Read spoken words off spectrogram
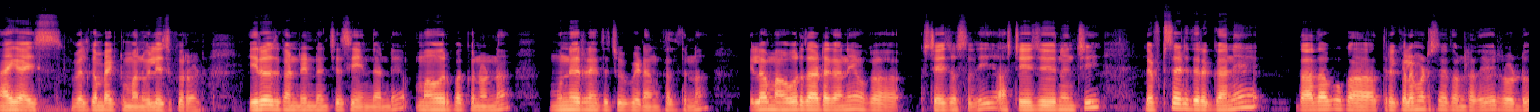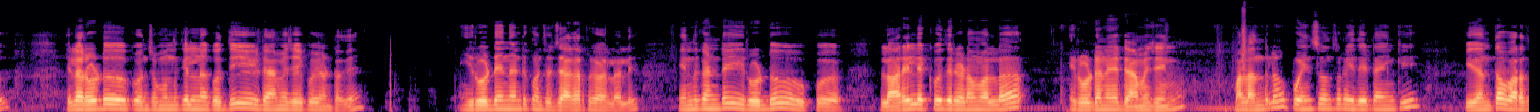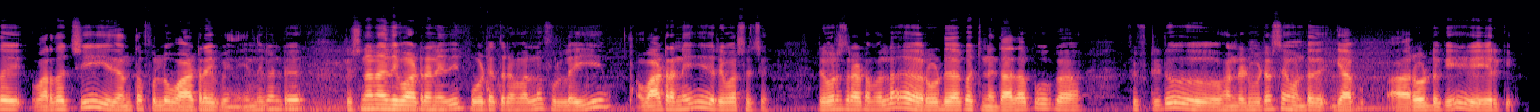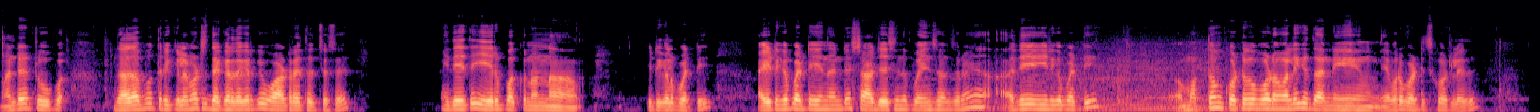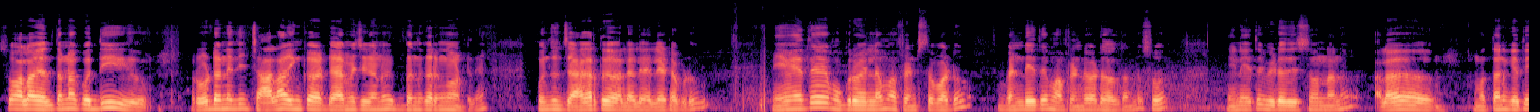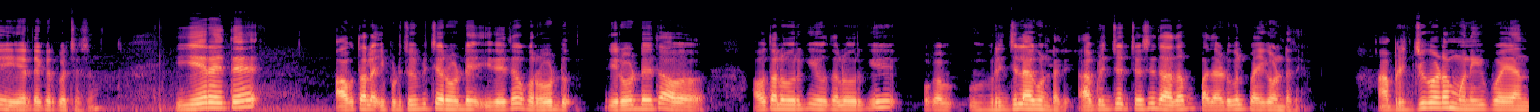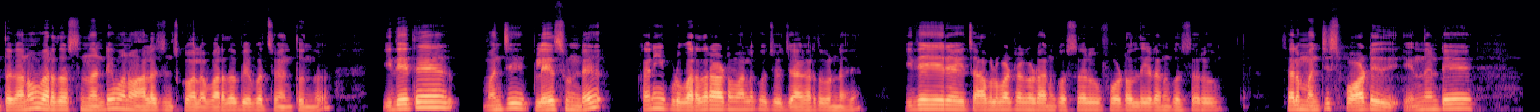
Hi guys welcome back to మన village కుర్రాడ్ ఈరోజు కంటెంట్ వచ్చేసి ఏంటంటే మా ఊరు పక్కన ఉన్న మున్నేరుని అయితే చూపించడానికి వెళ్తున్నా. ఇలా మా ఊరు దాటగానే ఒక స్టేజ్ వస్తుంది. ఆ స్టేజ్ నుంచి లెఫ్ట్ సైడ్ తిరగగానే దాదాపు ఒక త్రీ కిలోమీటర్స్ అయితే ఉంటుంది రోడ్డు. ఇలా రోడ్డు కొంచెం ముందుకెళ్ళిన కొద్దీ డ్యామేజ్ అయిపోయి ఉంటుంది. ఈ రోడ్డు ఏంటంటే కొంచెం జాగ్రత్తగా వెళ్ళాలి. ఎందుకంటే ఈ రోడ్డు లారీలు ఎక్కువ తిరగడం వల్ల ఈ రోడ్డు అనేది డ్యామేజ్ అయింది. మళ్ళీ అందులో పోయిన సంవత్సరం ఇదే టైంకి ఇదంతా వరద వరద వచ్చి ఇదంతా ఫుల్ వాటర్ అయిపోయింది. ఎందుకంటే కృష్ణానది వాటర్ అనేది పోటెత్తడం వల్ల ఫుల్ అయ్యి వాటర్ అనేది రివర్స్ వచ్చాయి. రివర్స్ రావడం వల్ల రోడ్డు దాకా వచ్చినాయి. దాదాపు ఒక ఫిఫ్టీ టు హండ్రెడ్ మీటర్స్ ఏమి ఉంటుంది గ్యాప్ ఆ రోడ్డుకి ఎయిర్కి అంటే టూ దాదాపు త్రీ కిలోమీటర్స్ దగ్గర దగ్గరికి వాటర్ అయితే వచ్చేసాయి. ఇదైతే ఏరు పక్కన ఉన్న ఇటుకల పట్టి ఆ ఇటుక పట్టి ఏంటంటే స్టార్ట్ చేసింది పోయిన సంవత్సరమే. అదే ఇటుక పట్టి మొత్తం కొట్టుకుపోవడం వల్ల దాన్ని ఎవరు పట్టించుకోవట్లేదు. సో అలా వెళ్తున్న కొద్దీ రోడ్ అనేది చాలా ఇంకా డ్యామేజ్గాను ఇబ్బందికరంగా ఉంటుంది. కొంచెం జాగ్రత్తగా వెళ్ళాలి వెళ్ళేటప్పుడు. మేమైతే ముగ్గురు వెళ్ళాము మా ఫ్రెండ్స్తో పాటు. బండి అయితే మా ఫ్రెండ్ వాడు వెళ్తాడు. సో నేనైతే వీడియో తీస్తూ ఉన్నాను. అలా మొత్తానికైతే ఏర్ దగ్గరికి వచ్చేసాం. ఈ ఏర్ అయితే అవతల ఇప్పుడు చూపించే రోడ్డు ఇదైతే ఒక రోడ్డు. ఈ రోడ్డు అయితే అవతల ఊరికి యువతల ఊరికి ఒక బ్రిడ్జ్ లాగా ఉంటుంది. ఆ బ్రిడ్జ్ వచ్చేసి దాదాపు పది అడుగులు పైగా ఉంటుంది. ఆ బ్రిడ్జ్ కూడా మునిగిపోయేంతగానో వరద వస్తుందంటే మనం ఆలోచించుకోవాలి వరద బీభత్సం ఎంత ఉందో ఇదైతే మంచి ప్లేస్ ఉండే కానీ ఇప్పుడు వరద రావడం వల్ల కొంచెం జాగ్రత్తగా ఉండాలి. ఇదే ఏరియా చేపలు పట్టుకోవడానికి వస్తారు ఫోటోలు తీయడానికి వస్తారు. చాలా మంచి స్పాట్ ఇది. ఏంటంటే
